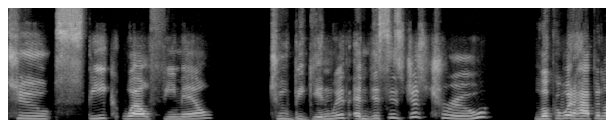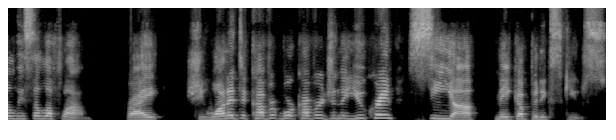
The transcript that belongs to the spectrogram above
to speak well female to begin with. And this is just true. Look at what happened to Lisa LaFlamme, right? She wanted to cover more coverage in the Ukraine. See ya, make up an excuse,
